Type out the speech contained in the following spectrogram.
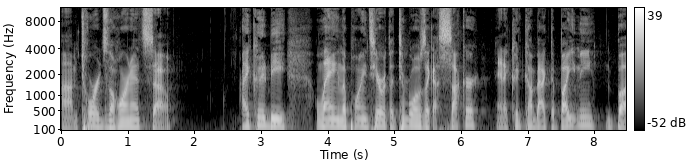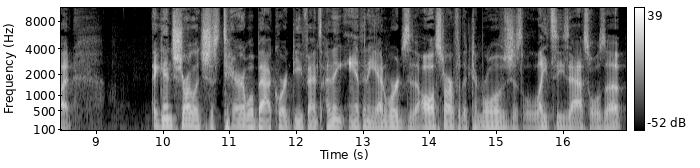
um, towards the Hornets. So I could be laying the points here with the Timberwolves like a sucker, and it could come back to bite me, but against Charlotte's just terrible backcourt defense. I think Anthony Edwards, the all star for the Timberwolves, just lights these assholes up.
